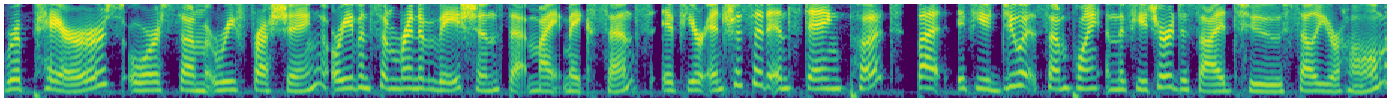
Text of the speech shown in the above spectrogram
repairs or some refreshing or even some renovations that might make sense if you're interested in staying put. But if you do at some point in the future decide to sell your home,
